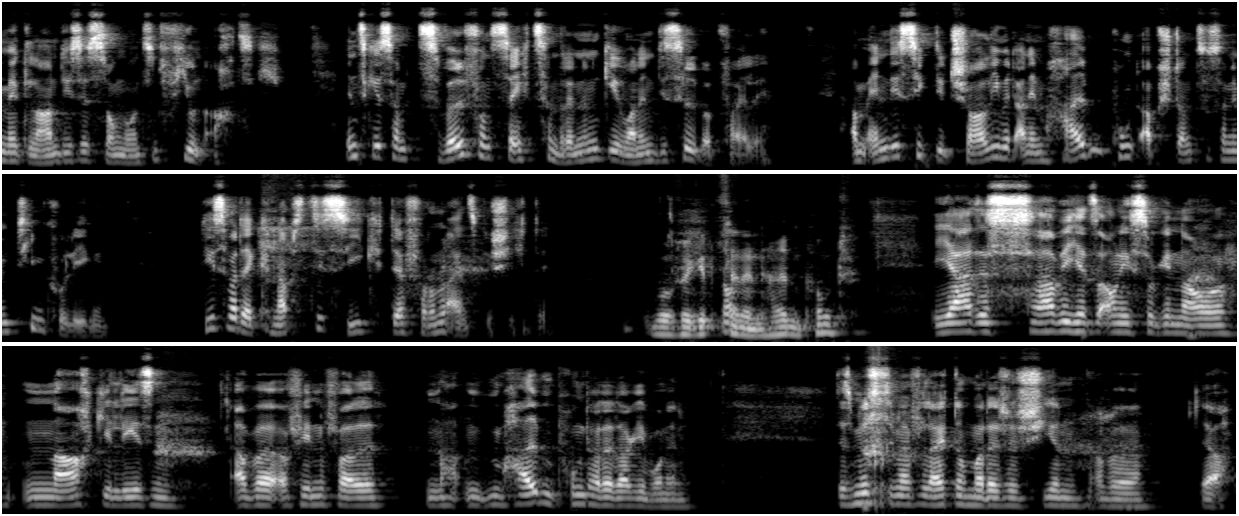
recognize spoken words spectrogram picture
McLaren die Saison 1984. Insgesamt 12 von 16 Rennen gewannen die Silberpfeile. Am Ende siegte Charlie mit einem halben Punkt Abstand zu seinem Teamkollegen. Dies war der knappste Sieg der Formel-1-Geschichte. Wofür gibt es denn einen halben Punkt? Ja, das habe ich jetzt auch nicht so genau nachgelesen, aber auf jeden Fall einen halben Punkt hat er da gewonnen. Das müsste man vielleicht nochmal recherchieren, aber ja.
